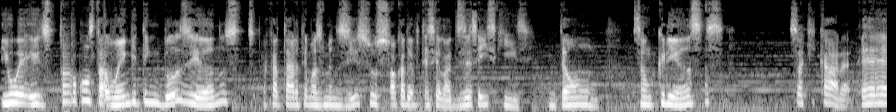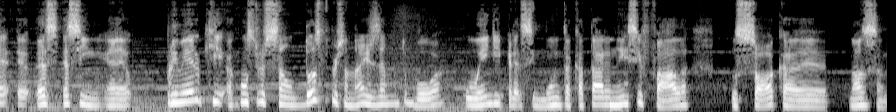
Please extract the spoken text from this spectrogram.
E o e só pra constar, o Eng tem 12 anos, a Katara tem mais ou menos isso, o Sokka deve ter, sei lá, 16, 15. Então, são crianças. Só que, cara, é, é, é assim, é, primeiro que a construção dos personagens é muito boa. O Eng cresce muito, a Katara nem se fala. O Sokka é. Nossa.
